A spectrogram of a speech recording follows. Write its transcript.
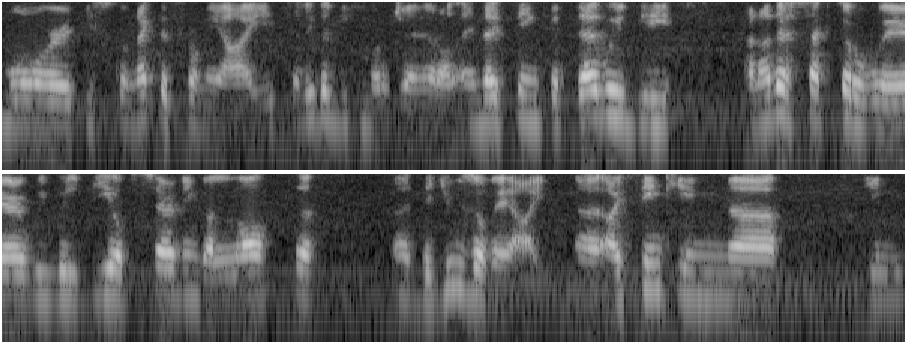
more disconnected from AI. It's a little bit more general. And I think that that will be another sector where we will be observing a lot uh, the use of AI. Uh, I think in, uh, in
